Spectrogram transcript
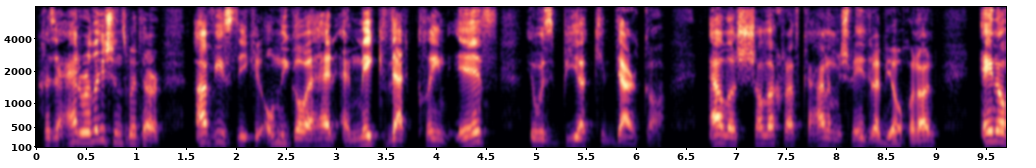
Because I had relations with her. Obviously, you can only go ahead and make that claim if it was bia kidarka. Ella shalach Rav Kahana mishmeid Rabbi Yochanan. Rather,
